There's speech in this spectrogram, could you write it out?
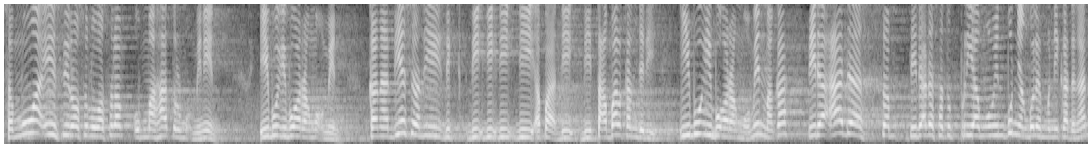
Semua istri Rasulullah SAW ummahatul mukminin, ibu-ibu orang mukmin. Karena dia sudah di, di, di, di, di, di apa di, ditabalkan menjadi ibu-ibu orang mukmin, maka tidak ada sem, tidak ada satu pria mukmin pun yang boleh menikah dengan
